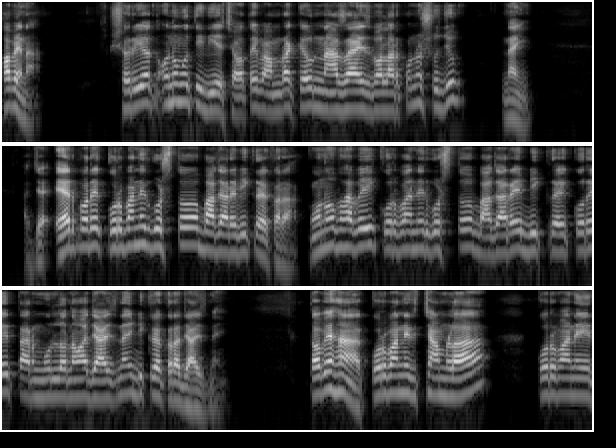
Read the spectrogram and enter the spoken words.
হবে না। শরীয়ত অনুমতি দিয়েছে, অতএব আমরা কেউ নাজায়েজ বলার কোনো সুযোগ নাই। আচ্ছা এরপরে কোরবানির গোস্ত বাজারে বিক্রয় করা। কোনোভাবেই কোরবানির গোস্ত বাজারে বিক্রয় করে তার মূল্য নেওয়া জায়জ নাই, বিক্রয় করা জায়জ নাই। তবে হ্যাঁ কোরবানির চামড়া, কোরবানির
